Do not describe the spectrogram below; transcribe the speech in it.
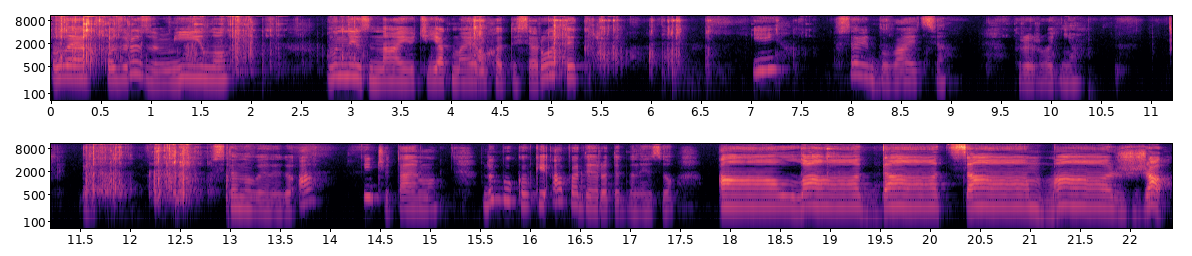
легко, зрозуміло. Вони знають, як має рухатися ротик. І все відбувається природньо. Так, встановили до А і читаємо. До буковки А падає ротик донизу. Алла, мажа.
